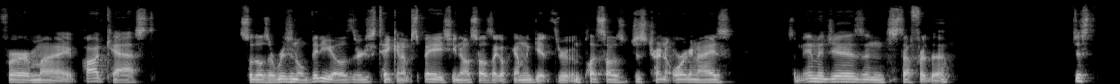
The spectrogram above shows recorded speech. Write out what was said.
for my podcast. So those original videos, they're just taking up space, you know. So I was like, okay, I'm gonna get through. And plus, I was just trying to organize some images and stuff for the just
